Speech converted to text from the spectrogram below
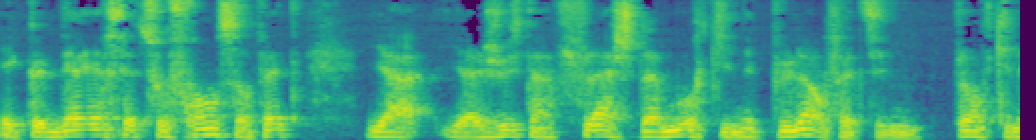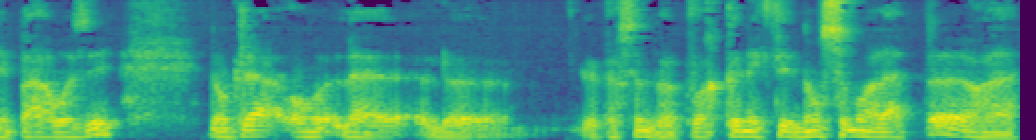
et que derrière cette souffrance, en fait, il y a, il y a juste un flash d'amour qui n'est plus là. En fait, c'est une plante qui n'est pas arrosée. Donc là, on, la, le, la personne va pouvoir connecter non seulement à la peur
